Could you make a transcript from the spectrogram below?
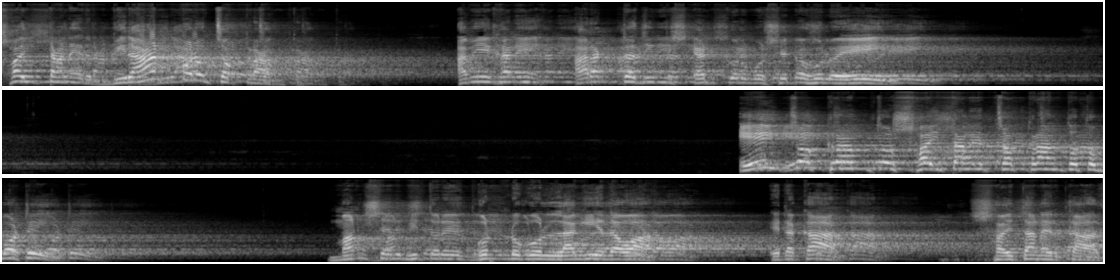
শয়তানের বিরাট বড় চক্রান্ত। আমি এখানে আর জিনিস অ্যাড করব, সেটা হলো এই। এই চক্রান্ত শয়তানের চক্রান্ত তো বটেই। মানুষের ভিতরে গন্ডগোল লাগিয়ে দেওয়া, এটা কার? শয়তানের কাজ।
